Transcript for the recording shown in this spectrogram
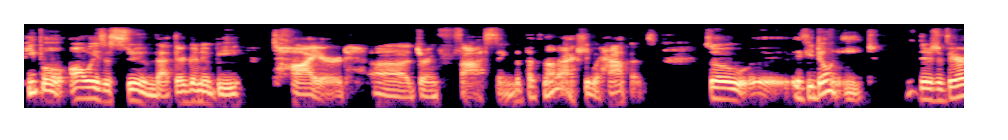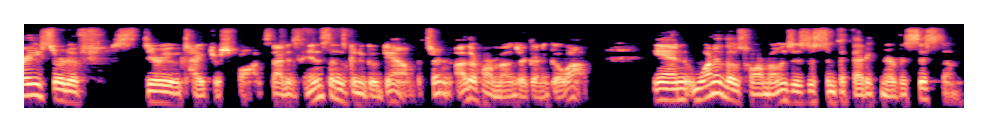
People always assume that they're going to be tired uh, during fasting, but that's not actually what happens. So uh, if you don't eat, there's a very sort of stereotyped response. That is, insulin is going to go down, but certain other hormones are going to go up. And one of those hormones is the sympathetic nervous system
